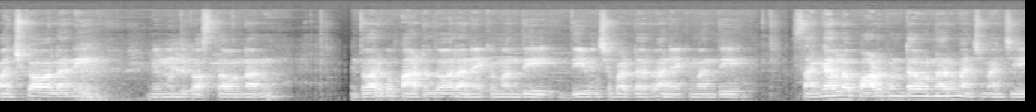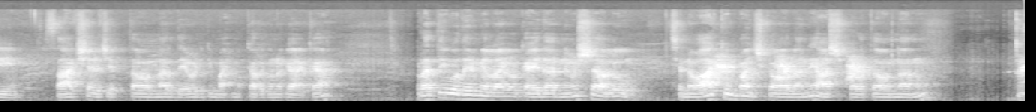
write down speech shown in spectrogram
పంచుకోవాలని మీ ముందుకు వస్తూ ఉన్నాను. ఇంతవరకు పాటల ద్వారా అనేక మంది దీవించబడ్డారు అనేక మంది సంఘాల్లో పాడుకుంటూ ఉన్నారు మంచి మంచి సాక్ష్యాలు చెప్తా ఉన్నారు. దేవుడికి మహిమ కలుగును గాక. ప్రతి ఉదయం ఇలాగ ఒక ఐదారు నిమిషాలు చిన్న వాక్యం పంచుకోవాలని ఆశపడతా ఉన్నాను. ఈ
